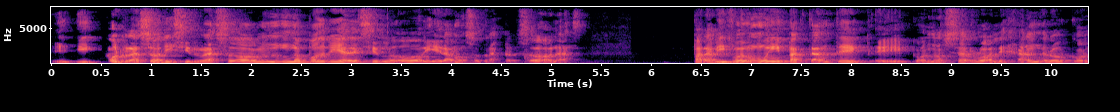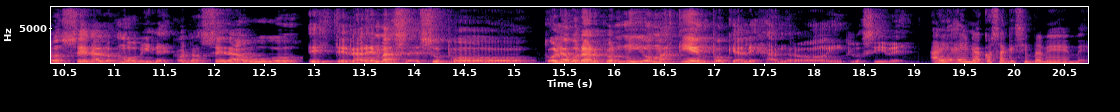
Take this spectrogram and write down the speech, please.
Y, con razón y sin razón, no podría decirlo hoy, éramos otras personas. Para mí fue muy impactante eh, conocerlo a Alejandro, conocer a los móviles, conocer a Hugo. Este, además, eh, supo colaborar conmigo más tiempo que Alejandro, inclusive. Hay, una cosa que siempre me,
